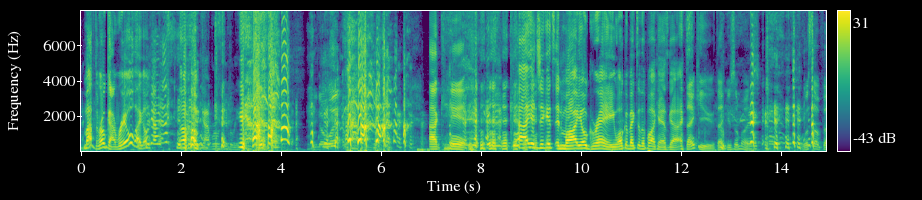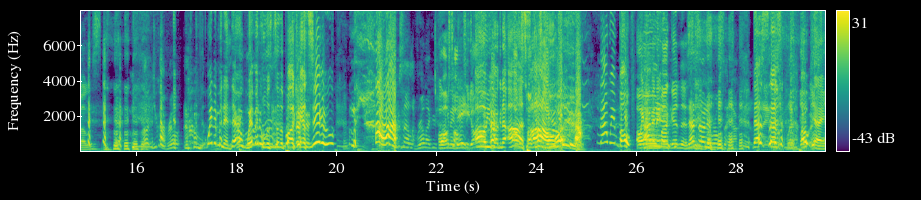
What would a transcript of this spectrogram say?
my throat got real. Like okay, um, got real giblets. you know what? I can't. Caiya Jiggetts and Mario Gray. Welcome back to the podcast, guys. Thank you. Thank you so much. What's up, fellas? Oh, you got real. Wait a minute, there are women who listen to the podcast too. you sound real like you're Oh, I was talking to talking to y'all. Oh, you're talking to I us. was talking oh, to you too. Now we both. Oh, Wait a my goodness. That sounded real. sick. That says okay.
